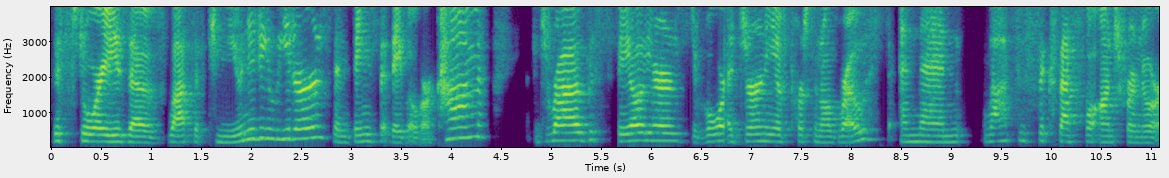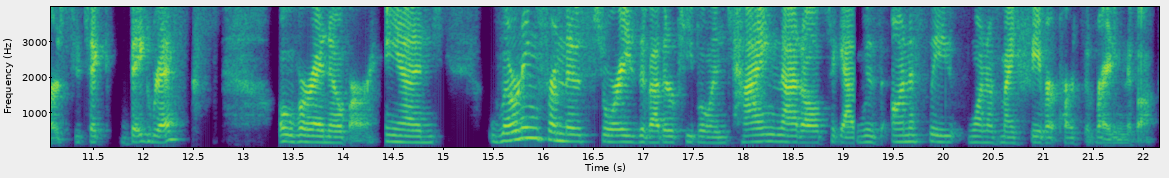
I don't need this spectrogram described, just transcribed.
the stories of lots of community leaders and things that they've overcome drugs, failures, divorce, a journey of personal growth, and then lots of successful entrepreneurs who took big risks over and over. And learning from those stories of other people and tying that all together was honestly one of my favorite parts of writing the book.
